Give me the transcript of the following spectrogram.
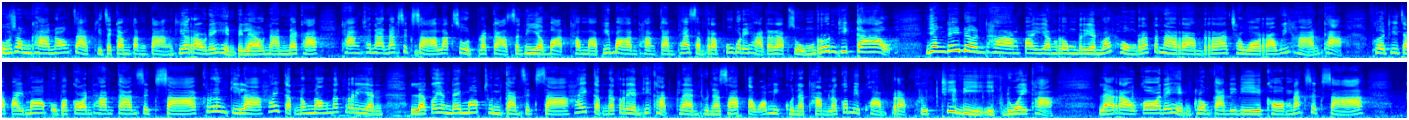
คุณผู้ชมคะนอกจากกิจกรรมต่างๆ ที่เราได้เห็นไปแล้วนั้นนะคะ ทางคณะนักศึกษาหลักสูตรประกาศนียบัตรธรรมาภิบาลทางการแพทย์สำหรับผู้บริหารระดับสูงรุ่นที่ 9 ยังได้เดินทางไปยังโรงเรียนวัดหงรัตนารามราชวรวิหารค่ะ เพื่อที่จะไปมอบอุปกรณ์ทางการศึกษา เครื่องกีฬาให้กับน้องๆนักเรียน แล้วก็ยังได้มอบทุนการศึกษาให้กับนักเรียนที่ขาดแคลนทุนทรัพย์ แต่ว่ามีคุณธรรมแล้วก็มีความประพฤติที่ดีอีกด้วยค่ะ และเราก็ได้เห็นโครงการดีๆ ของนักศึกษา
